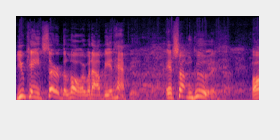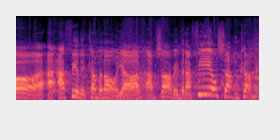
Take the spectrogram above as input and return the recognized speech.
You can't serve the Lord without being happy. It's something good. Oh, I, I, feel it coming on, y'all. I'm, I'm sorry, but I feel something coming.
